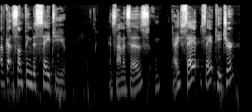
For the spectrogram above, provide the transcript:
I've got something to say to you. And Simon says, Okay, say it, say it, teacher.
